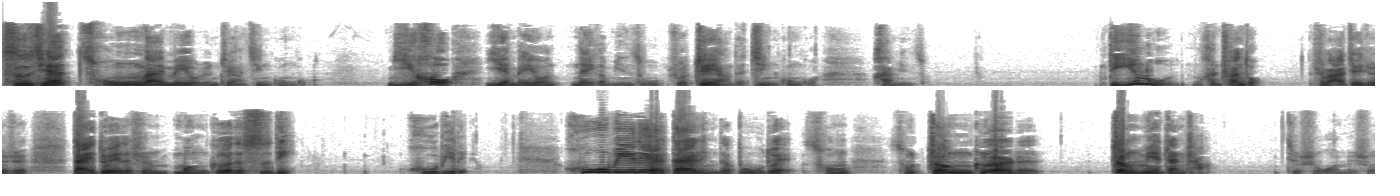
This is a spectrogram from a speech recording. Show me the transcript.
此前从来没有人这样进攻过，以后也没有哪个民族说这样的进攻过汉民族。第一路很传统，是吧？这就是带队的是蒙哥的四弟忽必烈，忽必烈带领的部队从从整个的。正面战场，就是我们说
